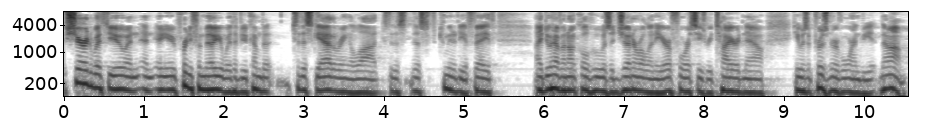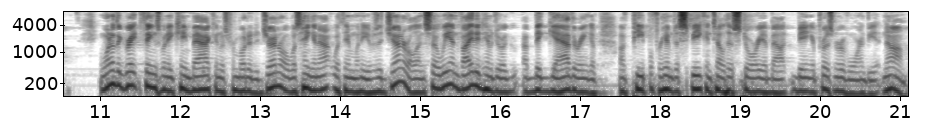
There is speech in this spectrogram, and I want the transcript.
shared with you, and, and, you're pretty familiar with, if you come to, to this gathering a lot, to this, this community of faith, I do have an uncle who was a general in the Air Force. He's retired now. He was a prisoner of war in Vietnam. one of the great things when he came back and was promoted to general was hanging out with him when he was a general. And so we invited him to a, a big gathering of, of people for him to speak and tell his story about being a prisoner of war in Vietnam.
